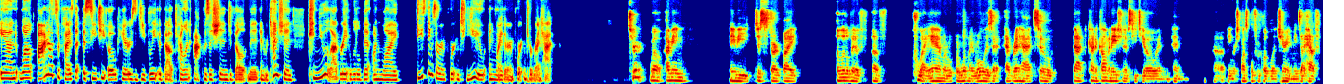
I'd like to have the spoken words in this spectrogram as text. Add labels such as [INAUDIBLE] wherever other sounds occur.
And while I'm not surprised that a CTO cares deeply about talent acquisition, development, and retention, can you elaborate a little bit on why these things are important to you and why they're important to Red Hat? Sure. Well, I mean, maybe just start by a little bit of, of who I am or, or what my role is at, at Red Hat. So that kind of combination of CTO and, and uh, being responsible for global engineering means I have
